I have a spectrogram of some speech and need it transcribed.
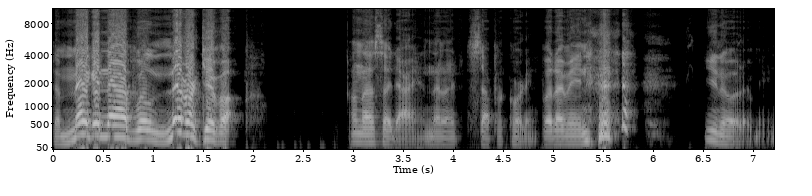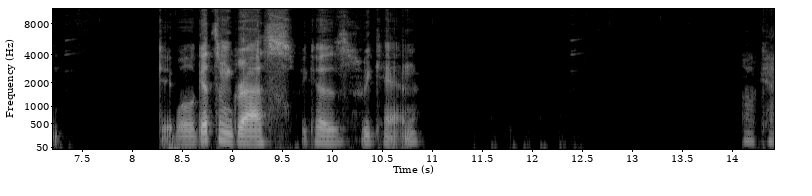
the Mega Nab will never give up. Unless I die, and then I stop recording. But I mean, you know what I mean. Okay, we'll get some grass, because we can. Okay.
